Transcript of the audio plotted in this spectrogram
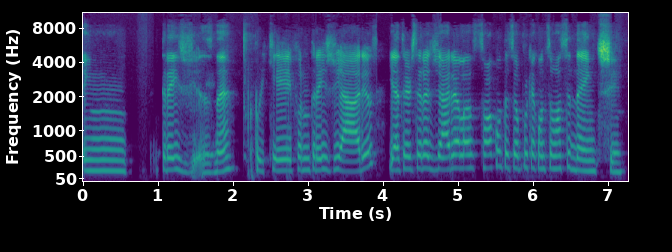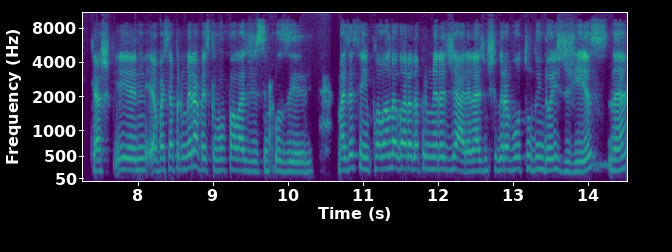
em três dias, né? Porque foram três diárias e a terceira diária ela só aconteceu porque aconteceu um acidente. Que acho que é, vai ser a primeira vez que eu vou falar disso, inclusive. Mas assim, falando agora da primeira diária, né? A gente gravou tudo em dois dias, né?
